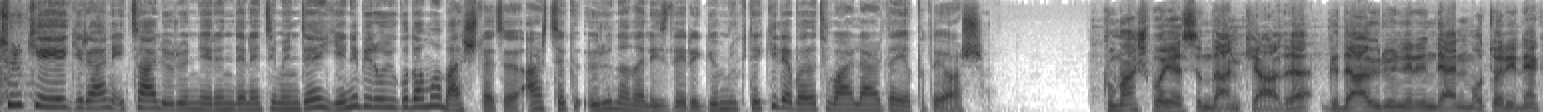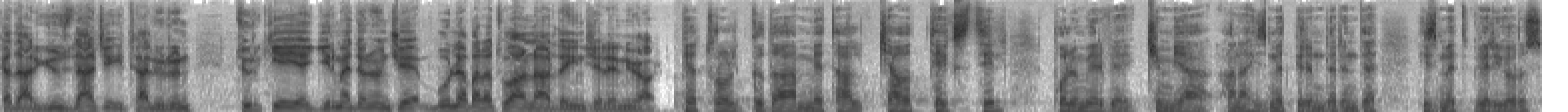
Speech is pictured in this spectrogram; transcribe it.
Türkiye'ye giren ithal ürünlerin denetiminde yeni bir uygulama başladı. Artık ürün analizleri gümrükteki laboratuvarlarda yapılıyor. Kumaş boyasından kağıda, gıda ürünlerinden motorine kadar yüzlerce ithal ürün Türkiye'ye girmeden önce bu laboratuvarlarda inceleniyor. Petrol, gıda, metal, kağıt, tekstil, polimer ve kimya ana hizmet birimlerinde hizmet veriyoruz.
